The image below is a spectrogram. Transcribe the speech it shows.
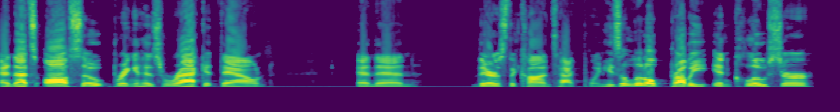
And that's also bringing his racket down. And then there's the contact point. He's a little probably in closer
